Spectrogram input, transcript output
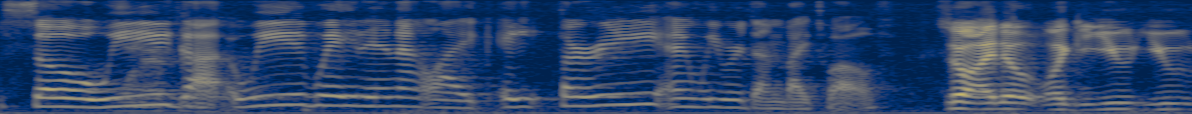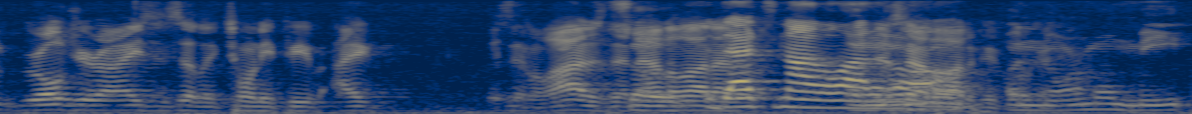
so we got we weighed in at like 8.30 and we were done by 12 so I know, like you, you rolled your eyes and said like 20 people. I is that a lot? Is that So- not a lot? That's know. not a lot a at That's not a all lot of people. A okay. normal meet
